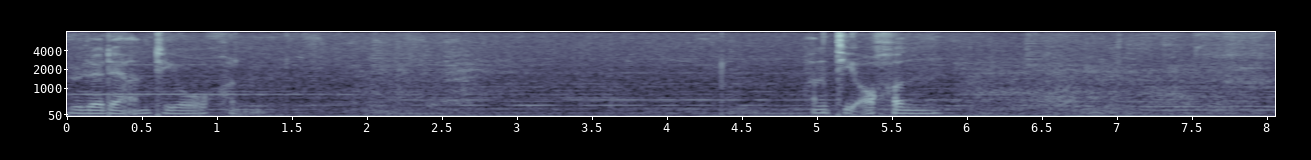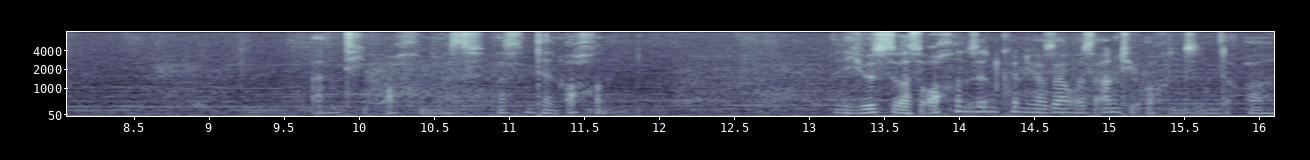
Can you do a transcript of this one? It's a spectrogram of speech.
Höhle der Antiochen. Antiochen. Anti-Ochen. Was, was sind denn Ochen? Wenn ich wüsste, was Ochen sind, könnte ich auch sagen, was Anti-Ochen sind, aber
